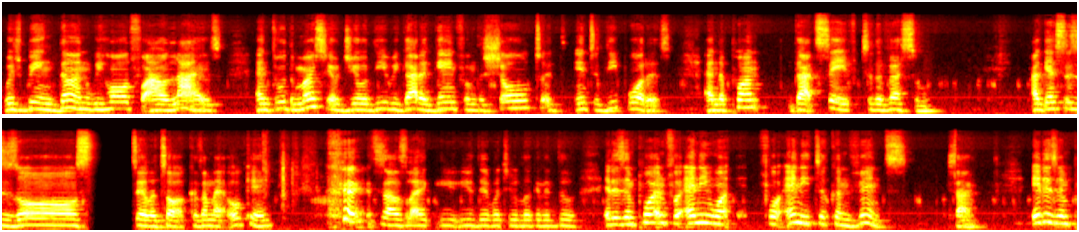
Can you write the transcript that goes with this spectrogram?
which being done, we hauled for our lives. And through the mercy of God, we got a gain from the shoal to, into deep waters, and the punt got safe to the vessel. I guess this is all sailor talk because I'm like, okay. it sounds like you, you did what you were looking to do. It is important for anyone, for any to convince, sorry, it is imp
